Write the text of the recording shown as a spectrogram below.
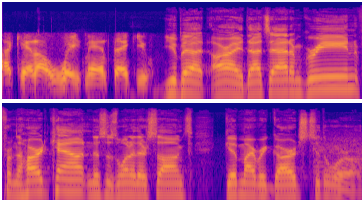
I cannot wait, man. Thank you. You bet. All right, that's Adam Green from the Hardcount, and this is one of their songs, Give My Regards to the World.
